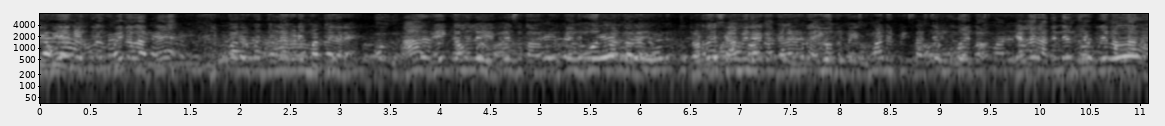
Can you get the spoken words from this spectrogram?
ನೀವೇನ್ ಹೇಳ್ತೀರಾ. ಫೈನಲ್ ಆಪೆ ಇಪ್ಪತ್ತು ರೂಪಾಯಿ ತಳ್ಳೆ ಮಾಡ್ತಾ ಇದ್ದಾರೆ ಆ ವೆಹಿಕಲ್ ಅಲ್ಲಿ ಎಗ್ರೆಸ್ ಮೂವತ್ತು ಮಾಡ್ತಾರೆ ದೊಡ್ಡದ ಶಾಮಿನ ಹಾಕ ಕಲ್ಯಾಣ ಮಾಡಿ ಐವತ್ತು ರೂಪಾಯಿ ಇಷ್ಟು ಮಾಡ್ರಿ. ಫಿಕ್ಸ್ ಅಷ್ಟೇ ಮುಗೋಯ್ತು ಎಲ್ಲರೂ ಅದನ್ನೇನು ದೊಡ್ಡದೇನಲ್ಲ ಅದು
